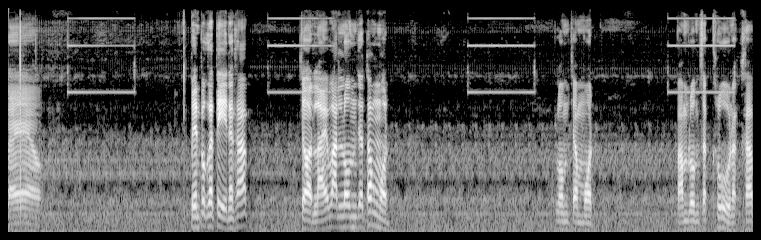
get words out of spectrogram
แล้ว เป็นปกตินะครับ จอดหลายวันลมจะต้องหมด ลมจะหมด ปั๊มลมสักครู่นะครับ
